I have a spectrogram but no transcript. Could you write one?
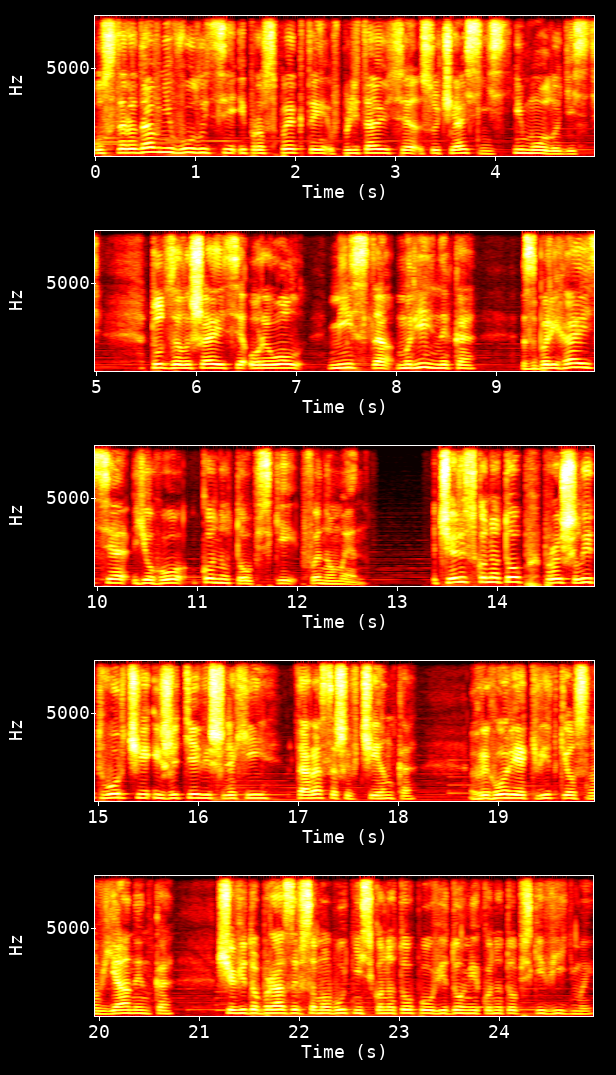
У стародавні вулиці і проспекти вплітаються сучасність і молодість. Тут залишається ореол міста мрійника, зберігається його конотопський феномен. Через Конотоп пройшли творчі і життєві шляхи Тараса Шевченка, Григорія Квітки Основ'яненка, що відобразив самобутність Конотопу у відомій конотопській відьми,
